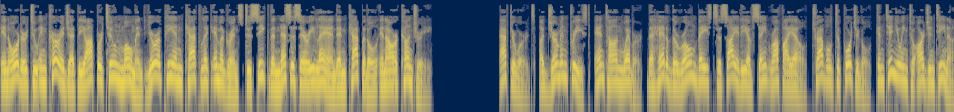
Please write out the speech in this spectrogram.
in order to encourage at the opportune moment European Catholic immigrants to seek the necessary land and capital in our country. Afterwards, a German priest, Anton Weber, the head of the Rome-based Society of Saint Raphael, traveled to Portugal, continuing to Argentina,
